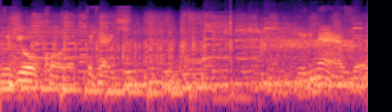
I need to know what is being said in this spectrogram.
Hát ezek jó korrottak is. Még nehezebb.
